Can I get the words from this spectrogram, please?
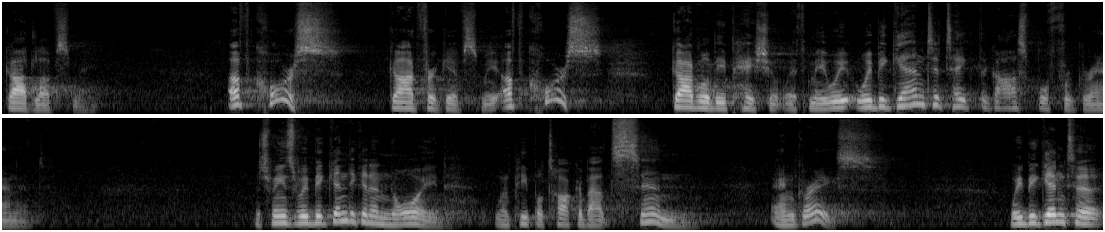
God loves me. Of course, God forgives me. Of course, God will be patient with me. We, we begin to take the gospel for granted, which means we begin to get annoyed when people talk about sin and grace. We begin to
